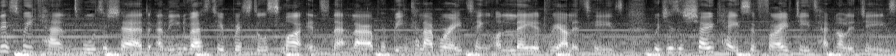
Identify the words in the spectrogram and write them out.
This weekend, Watershed and the University of Bristol Smart Internet Lab have been collaborating on Layered Realities, which is a showcase of 5G technologies.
